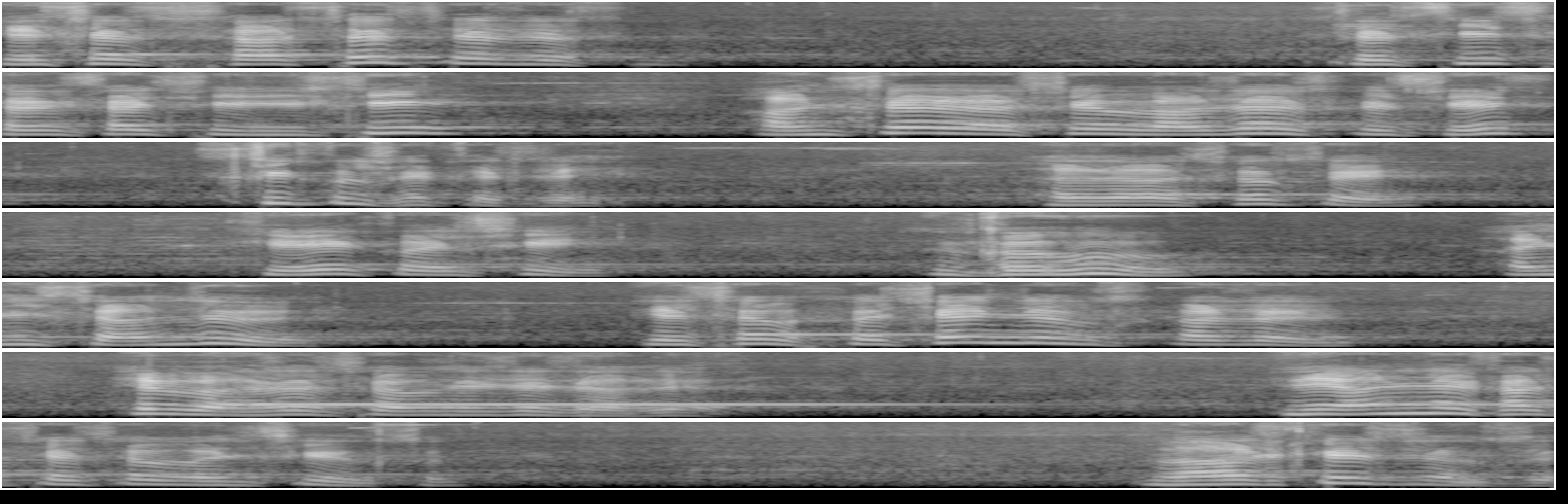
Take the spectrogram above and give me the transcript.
याच्यात सातत्य नसलं तर ती सरकारची नीती आंतरराष्ट्रीय बाजारपेठेत टिकू शकत नाही. मला असं होतं की एक वर्षी गहू आणि तांदूळ याचं प्रचंड उत्पादन हे भारतामध्ये झालं मी अन्न खात्याचं मंत्री होतो. मार्केट नव्हतं.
